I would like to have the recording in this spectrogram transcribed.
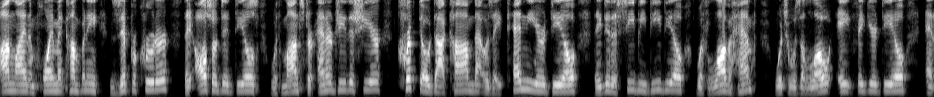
online employment company ZipRecruiter. They also did deals with Monster Energy this year, Crypto.com. That was a 10 year deal. They did a CBD deal with Love Hemp which was a low eight figure deal. And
